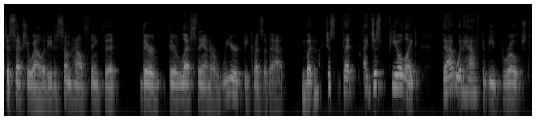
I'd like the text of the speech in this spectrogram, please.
to sexuality to somehow think that they're they're less than or weird because of that. Mm-hmm. But just that I just feel like that would have to be broached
